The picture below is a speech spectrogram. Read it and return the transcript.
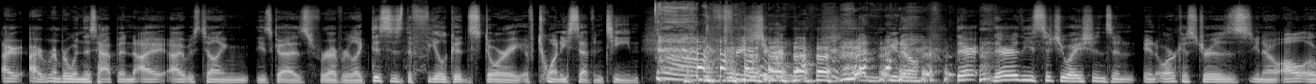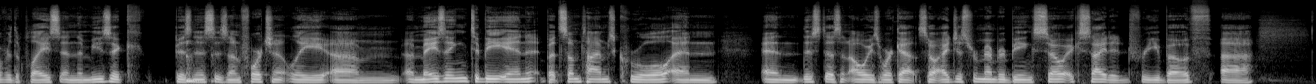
2017. I, I remember when this happened, I, I was telling these guys forever, like, this is the feel good story of 2017. For sure. and, you know, there, there are these situations in, in orchestras, you know, all over the place, and the music business is unfortunately um, amazing to be in, but sometimes cruel and and this doesn't always work out. So I just remember being so excited for you both. Uh,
